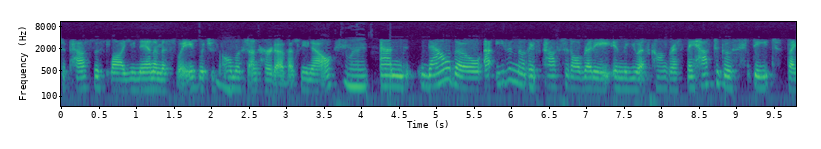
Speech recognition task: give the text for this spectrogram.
to pass this law unanimously, which is almost unheard of, as you know. Right. And now, though, uh, even though they've passed it already in the U.S. Congress, they have to go state by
